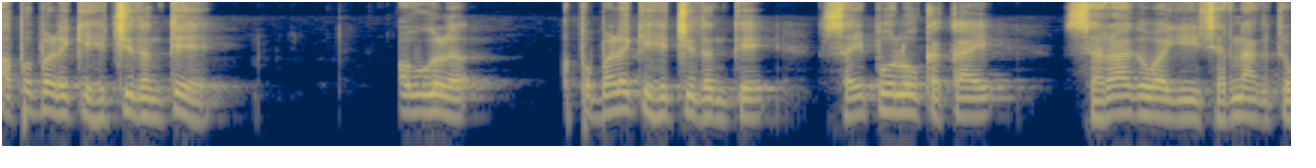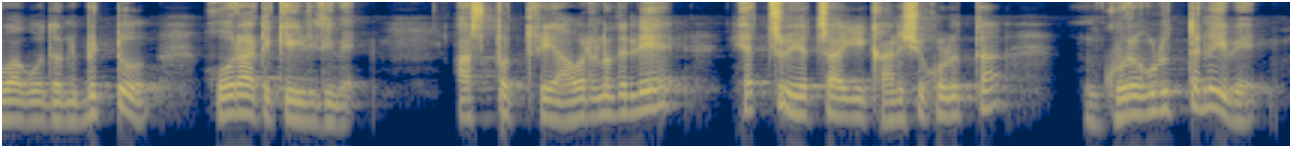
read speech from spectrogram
ಅಪಬಳಕೆ ಹೆಚ್ಚಿದಂತೆ, ಅವುಗಳ ಅಪಬಳಕೆ ಹೆಚ್ಚಿದಂತೆ ಸೈಪೋಲೋಕಕಾಯ್ ಸರಾಗವಾಗಿ ಶರಣಾಗತವಾಗುವುದನ್ನು ಬಿಟ್ಟು ಹೋರಾಟಕ್ಕೆ ಇಳಿದಿವೆ. ಆಸ್ಪತ್ರೆಯ ಆವರಣದಲ್ಲಿಯೇ ಹೆಚ್ಚು ಹೆಚ್ಚಾಗಿ ಕಾಣಿಸಿಕೊಳ್ಳುತ್ತಾ ಗುರಗುಡುತ್ತಲೇ ಇವೆ.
